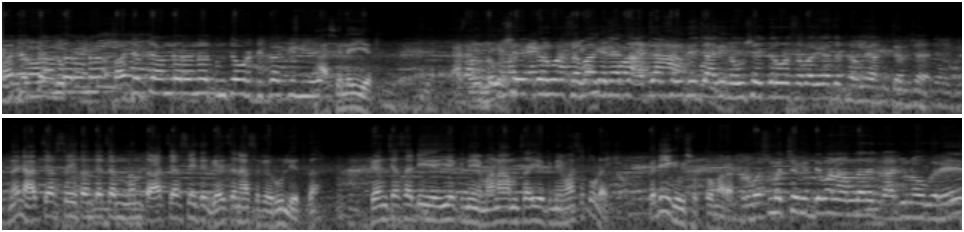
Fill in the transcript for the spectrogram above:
भाजपच्या आमदारानं भाजपच्या आमदारानं तुमच्यावर टीका केली असे लई येत नऊशे एकरवर सभा घेण्याचा आचारसंहितेच्या आधी नऊशे एकरवर सभा घेण्याचं ठरलंय अशी चर्चा आहे. नाही नाही आचारसंहिता आणि त्याच्यानंतर आचारसंहितेत घ्यायचं नाही असं काही रूल आहेत का? त्यांच्यासाठी एक नियम आणि आमचा एक नियम असं तोडा आहे. कधीही घेऊ शकतो मराठा. तर वसमतचे विद्यमान आमदार आहेत राजू नवगरे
